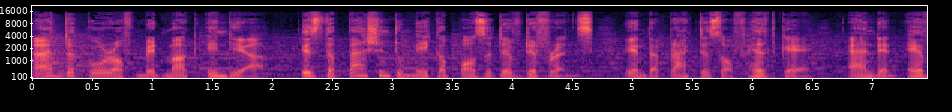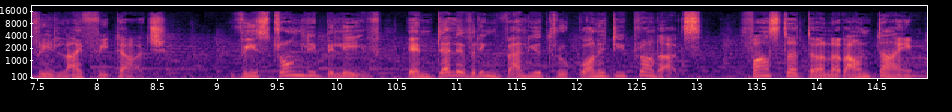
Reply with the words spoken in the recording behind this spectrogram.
At the core of Midmark India is the passion to make a positive difference in the practice of healthcare and in every life we touch. We strongly believe in delivering value through quality products, faster turnaround time,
